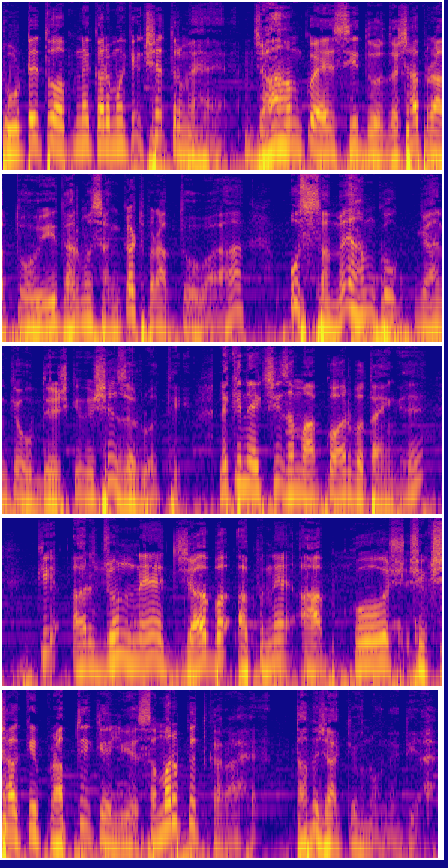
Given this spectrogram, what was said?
टूटे तो अपने कर्म के क्षेत्र में हैं। जहाँ हमको ऐसी दुर्दशा प्राप्त हुई, धर्म संकट प्राप्त हुआ, उस समय हमको ज्ञान के उपदेश की विशेष ज़रूरत थी। लेकिन एक चीज़ हम आपको और बताएँगे कि अर्जुन ने जब अपने आप को शिक्षा की प्राप्ति के लिए समर्पित करा है तब जाके उन्होंने दिया है।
